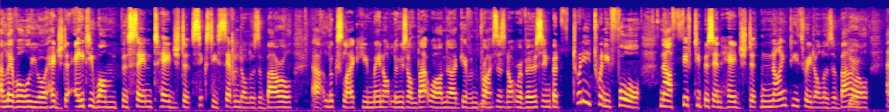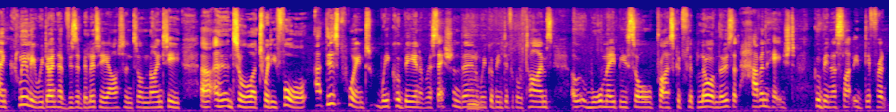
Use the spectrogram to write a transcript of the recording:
a level. You're hedged at 81%, hedged at $67 a barrel. Uh, looks like you may not lose on that one uh, given mm. prices not reversing. But 2024, now 50% hedged at $93 a barrel. Yeah. And clearly we don't have visibility out until 90, uh, until uh, 24. At this point, we could be in a recession then, mm. we could be in difficult times. A war may be sold, price could flip low. And those that haven't unhedged could be in a slightly different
